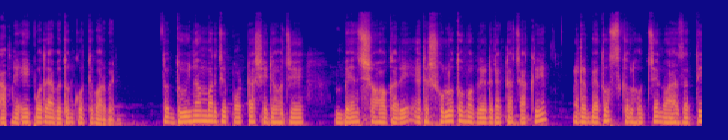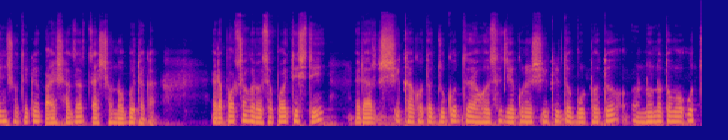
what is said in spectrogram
আপনি এই পদে আবেদন করতে পারবেন। তো দুই নাম্বার যে পদটা সেটা হচ্ছে বেঞ্চ সহকারী। এটা ষোলোতম গ্রেডের একটা চাকরি। এটার বেতন স্কেল হচ্ছে নয় হাজার তিনশো থেকে বাইশ হাজার চারশো নব্বই টাকা। এটা পদ সংখ্যা রয়েছে পঁয়ত্রিশটি। এটার শিক্ষাগত যোগ্যতা দেওয়া হয়েছে যে কোনো স্বীকৃত বোর্ড হতে ন্যূনতম উচ্চ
